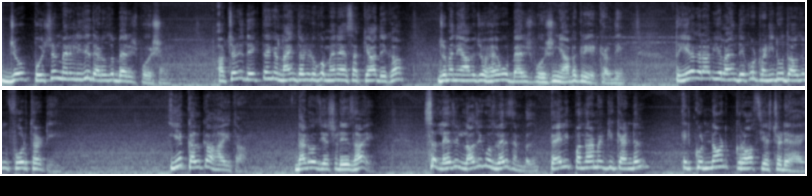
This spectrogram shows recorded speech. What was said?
जो पोजीशन मैंने ली थी that was a bearish position अब चलिए देखते हैं कि नाइन थर्टी टू को मैंने ऐसा क्या देखा, जो मैंने यहाँ पे जो है वो बैरिश पोजिशन यहाँ पे क्रिएट कर दी। तो ये अगर आप ये लाइन देखो twenty two thousand four thirty ये कल का हाई था। That was yesterday's high sir logic was very simple पहली पंद्रह मिनट की candle it could not cross yesterday high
